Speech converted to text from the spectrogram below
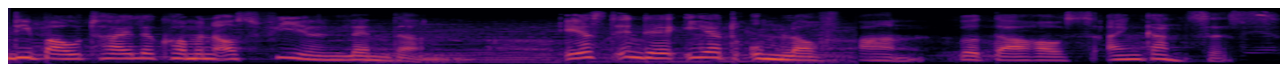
Die Bauteile kommen aus vielen Ländern. Erst in der Erdumlaufbahn wird daraus ein Ganzes.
